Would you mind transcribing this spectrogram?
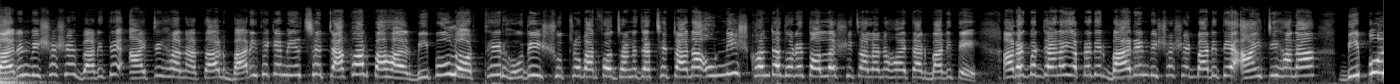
বাইরেন বিশ্বাসের বাড়িতে আইটি হানা। তার বাড়ি থেকে মিলছে টাকার পাহাড়। বিপুল অর্থের হদিশ। সূত্র মারফত জানা যাচ্ছে, টানা উনিশ ঘণ্টা ধরে তল্লাশি চালানো হয় তার বাড়িতে। আর একবার জানাই, আপনাদের বাইরেন বিশ্বাসের বাড়িতে আইটি হানা বিপুল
